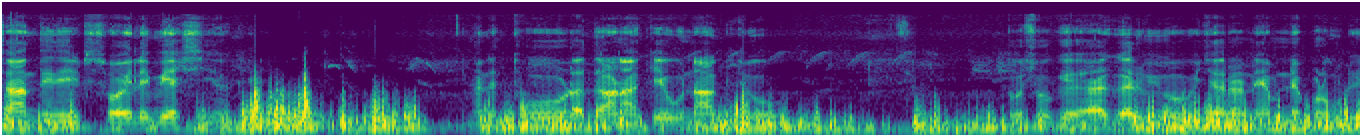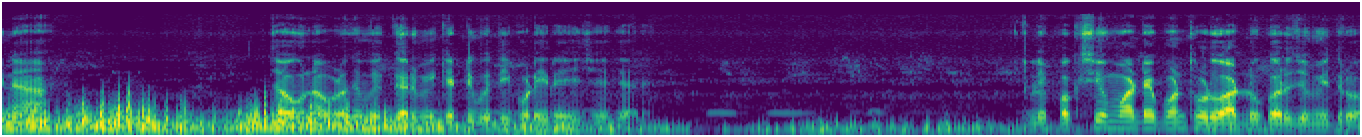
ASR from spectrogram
શાંતિથી સોયલે બેસી શકે. અને થોડા દાણા કે એવું નાખજો. તો શું કે, આ ગરમીમાં બિચારાને એમને પણ ઉડીને જવું ના પડે. કેમ કે ગરમી કેટલી બધી પડી રહી છે ત્યારે એટલે પક્ષીઓ માટે પણ થોડું આટલું કરજો મિત્રો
